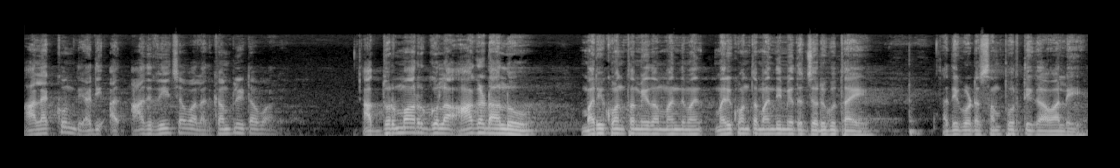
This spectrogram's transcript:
ఆ లెక్క ఉంది. అది అది రీచ్ అవ్వాలి అది కంప్లీట్ అవ్వాలి. ఆ దుర్మార్గుల ఆగడాలు మరికొంత మీద మంది మరికొంతమంది మీద జరుగుతాయి. అది కూడా సంపూర్తి కావాలి.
